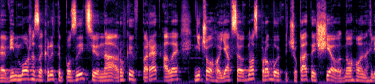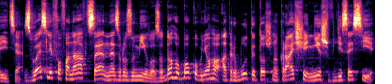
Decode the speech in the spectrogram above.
Е, Він може закрити позицію на роки вперед, але нічого, я все одно спробую підшукати ще одного англійця. З Веслі Фофана все незрозуміло. З одного боку, в нього атрибути точно кращі, ніж в Дісесі.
